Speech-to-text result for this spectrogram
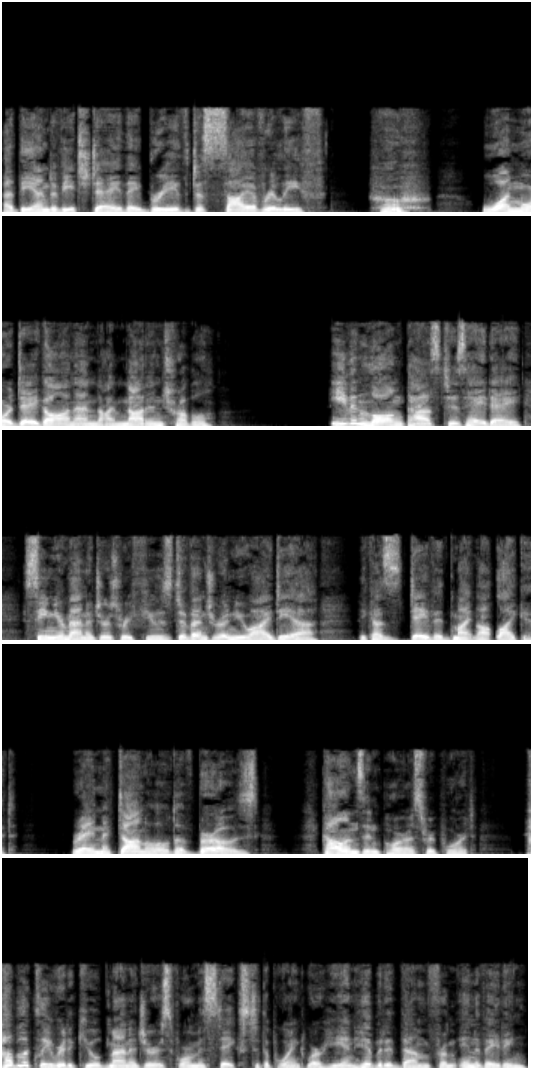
At the end of each day, they breathed a sigh of relief. Whew! One more day gone and I'm not in trouble. Even long past his heyday, senior managers refused to venture a new idea because David might not like it. Ray McDonald of Burroughs, Collins and Porras report, publicly ridiculed managers for mistakes to the point where he inhibited them from innovating.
